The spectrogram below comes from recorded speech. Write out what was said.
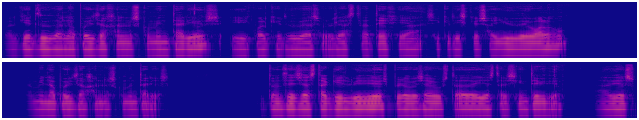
Cualquier duda la podéis dejar en los comentarios y cualquier duda sobre la estrategia, si queréis que os ayude o algo, también la podéis dejar en los comentarios. Entonces hasta aquí el vídeo, espero que os haya gustado y hasta el siguiente vídeo. Adiós.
